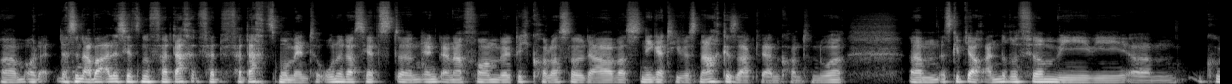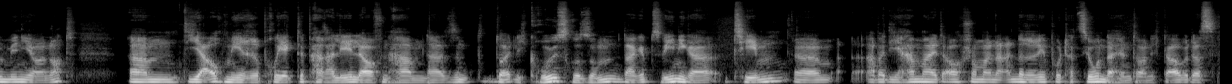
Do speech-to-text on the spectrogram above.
ähm, oder das sind aber alles jetzt nur Verdacht, Verdachtsmomente, ohne dass jetzt äh, in irgendeiner Form wirklich kolossal da was Negatives nachgesagt werden konnte. Nur ähm, es gibt ja auch andere Firmen wie, wie ähm, Cool Mini or Not, ähm, die ja auch mehrere Projekte parallel laufen haben. Da sind deutlich größere Summen, da gibt's weniger Themen, ähm, aber die haben halt auch schon mal eine andere Reputation dahinter. Und ich glaube, dass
